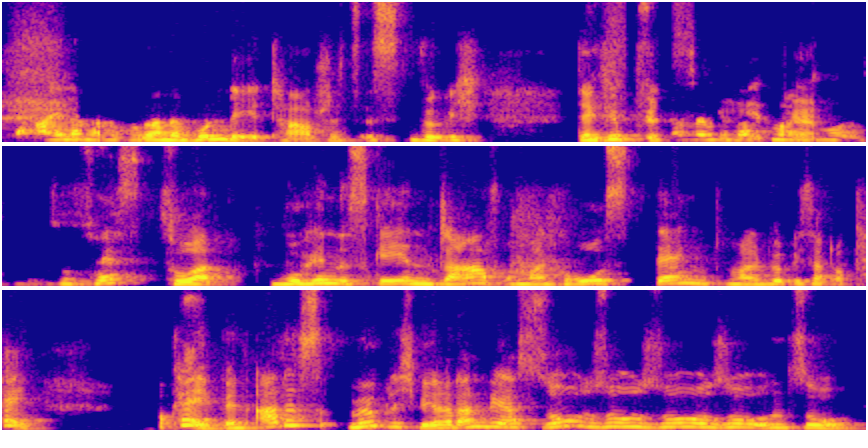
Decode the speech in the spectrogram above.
Der eine hat sogar eine Hundeetage. Es ist wirklich der Gipfel. Wenn man mal so, so fest, so, wohin es gehen darf und mal groß denkt, mal wirklich sagt, okay, okay, wenn alles möglich wäre, dann wäre es so, so, so, so und so.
